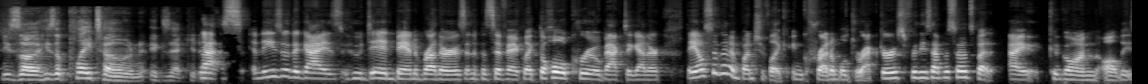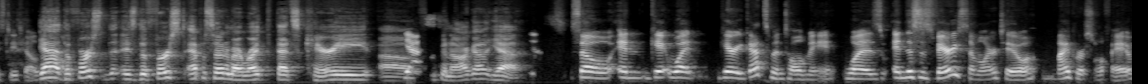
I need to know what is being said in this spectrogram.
He's a he's a Playtone executive. Yes. And these are the guys who did Band of Brothers in the Pacific, like the whole crew back together. They also got a bunch of like incredible directors for these episodes, but I could go on all these details. Yeah, the first is the first episode. Am I right that that's Cary uh, Yes. Fukunaga? Yeah, Yes. So, and get what Gary Goetzman told me was, and this is very similar to my personal fave,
